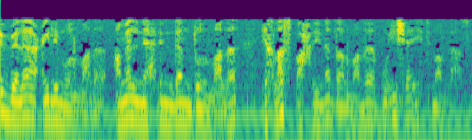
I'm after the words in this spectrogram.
Evvela ilim olmalı, amel nehrinden dolmalı, ihlas bahrine dalmalı, bu işe ihtimam lazım.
